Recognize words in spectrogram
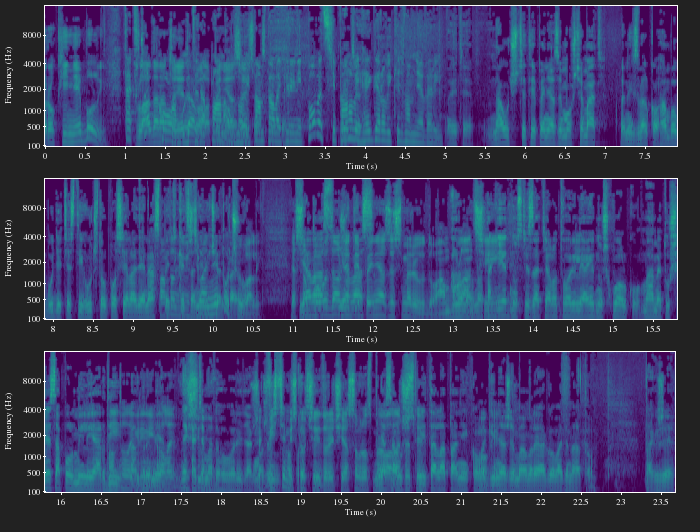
roky neboli. Tak Vláda na to nedávala teda peniaze. Obnovy, pán Pelegrini, povedzte pánovi viete, Hegerovi, keď vám neverí. Viete, naučte tie peniaze, môžete mať. Len ich s veľkou hambou budete z tých účtov posielať aj naspäť, keď sa nepočúvali. Ja som ja povedal, vás, že ja tie vás... peniaze smerujú do ambulancií. Áno, no tak jednu ste zatiaľ otvorili a jednu škôlku. Máme tu 6,5 miliardy, pán, pán premiér. Ale Nechajte si... ma dohovoriť, ak môžem. Vy ste mi skočili do reči, ja som rozprával. Mňa sa už spýtala pani kolegyňa, že mám reagovať na to. Takže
